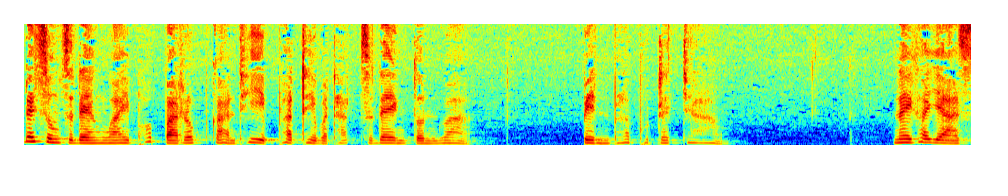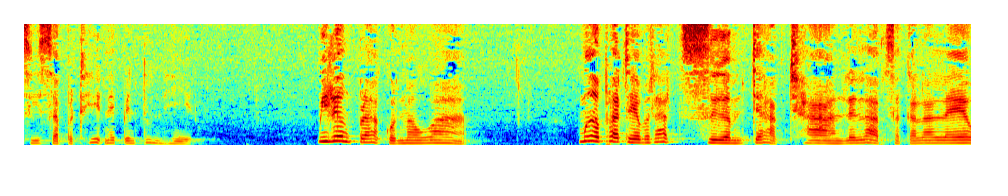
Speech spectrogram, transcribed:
ได้ทรงแสดงไว้เพราะปารบการที่พระเทวทัตแสดงตนว่า เป็นพระพุทธเจ้า ในขยาศีสัประเทศในเป็นต้นเหตุ มีเรื่องปรากฏมาว่า เมื่อพระเทวทัตเสื่อมจากฌานและลาบสักการะแล้ว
